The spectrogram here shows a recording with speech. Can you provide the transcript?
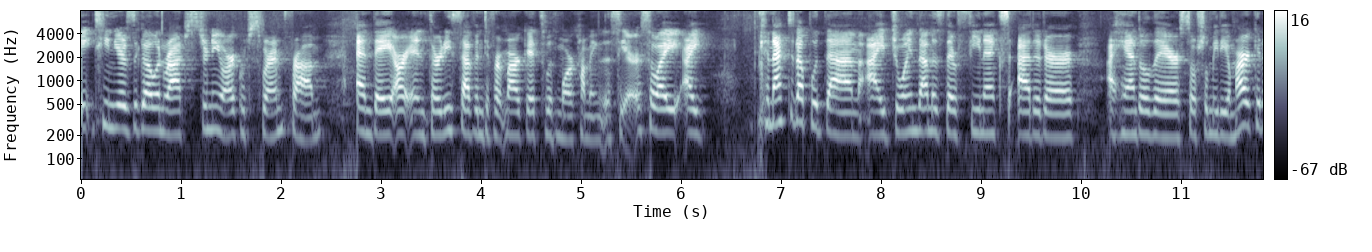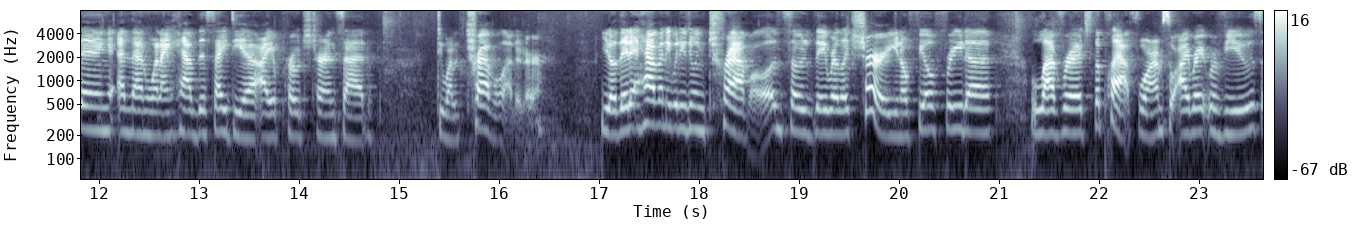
18 years ago in Rochester, New York, which is where I'm from. And they are in 37 different markets with more coming this year. So I, I connected up with them. I joined them as their Phoenix editor. I handle their social media marketing. And then when I had this idea, I approached her and said, Do you want a travel editor? You know, they didn't have anybody doing travel. And so they were like, Sure, you know, feel free to leverage the platform. So I write reviews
